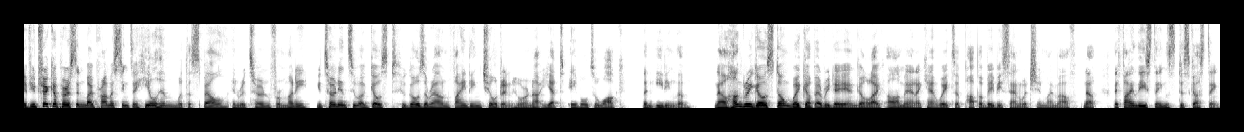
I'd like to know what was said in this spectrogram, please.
If you trick a person by promising to heal him with a spell in return for money, you turn into a ghost who goes around finding children who are not yet able to walk, then eating them. Now, hungry ghosts don't wake up every day and go like, oh man, I can't wait to pop a baby sandwich in my mouth. No, they find these things disgusting.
